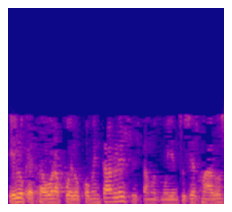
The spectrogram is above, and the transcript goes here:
es lo que hasta ahora puedo comentarles. Estamos muy entusiasmados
